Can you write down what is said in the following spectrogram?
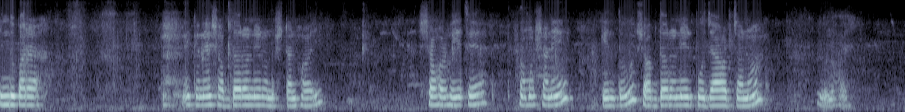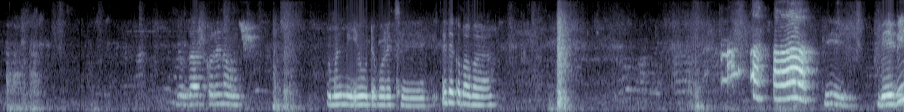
হিন্দু পাড়া এখানে সব ধরনের অনুষ্ঠান হয়। শহর হয়েছে, সমস্যা নেই, কিন্তু সব ধরনের পূজা অর্চনা হয়। ব্রাশ করে নাও। আমার মেয়ে উঠে পড়েছে। এ দেখো বাবা। কি? বেবি?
